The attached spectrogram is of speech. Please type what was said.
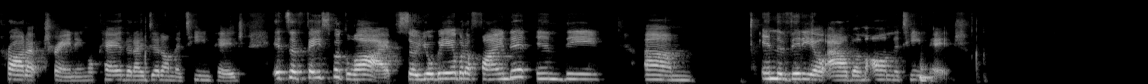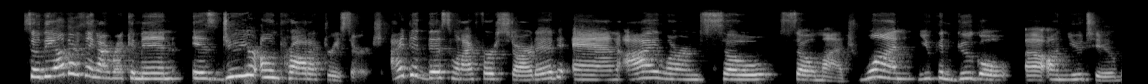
product training, okay, that I did on the team page. It's a Facebook Live, so you'll be able to find it in the um, in the video album on the team page. So, the other thing I recommend is do your own product research. I did this when I first started and I learned so, so much. One, you can Google uh, on YouTube.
